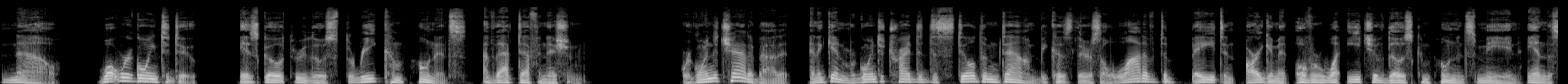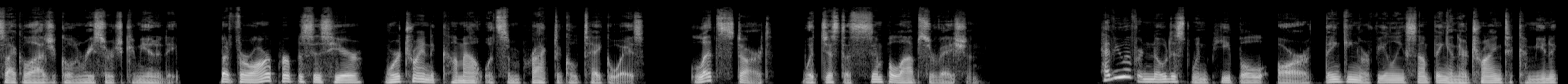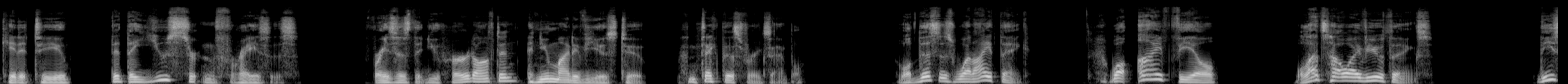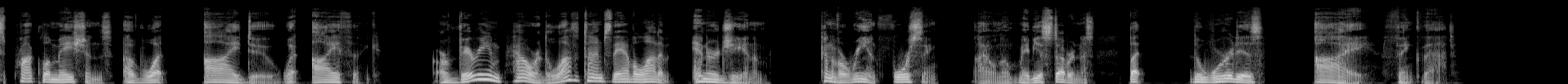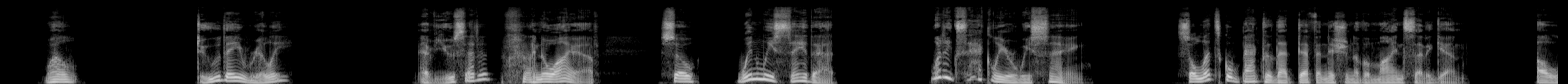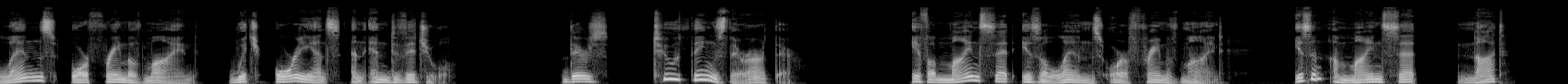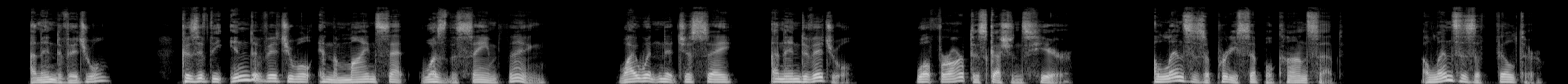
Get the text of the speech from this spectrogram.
Now, what we're going to do is go through those three components of that definition. We're going to chat about it. And again, we're going to try to distill them down because there's a lot of debate and argument over what each of those components mean in the psychological and research community. But for our purposes here, we're trying to come out with some practical takeaways. Let's start with just a simple observation. Have you ever noticed when people are thinking or feeling something and they're trying to communicate it to you that they use certain phrases? Phrases that you've heard often and you might have used too. Take this for example. Well, this is what I think. Well, I feel. Well, that's how I view things. These proclamations of what I do, what I think, are very empowered. A lot of times they have a lot of energy in them, kind of a reinforcing, I don't know, maybe a stubbornness. But the word is, I think that. Well, do they really? Have you said it? I know I have. So when we say that, what exactly are we saying? So let's go back to that definition of a mindset again a lens or frame of mind which orients an individual. There's two things there, aren't there? If a mindset is a lens or a frame of mind, isn't a mindset not an individual? Because if the individual and the mindset was the same thing, why wouldn't it just say an individual? Well, for our discussions here, a lens is a pretty simple concept. A lens is a filter.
